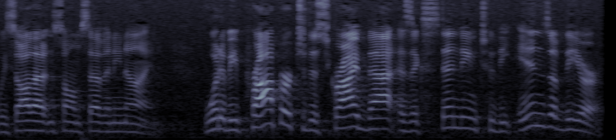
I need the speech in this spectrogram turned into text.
We saw that in Psalm 79. Would it be proper to describe that as extending to the ends of the earth?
